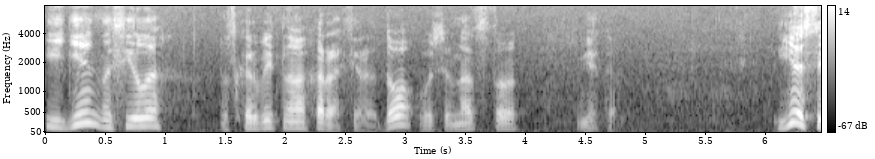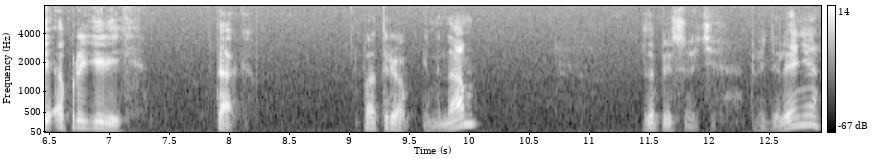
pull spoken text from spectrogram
И не носила оскорбительного характера до XVIII века. Если определить так, по трем именам, записывайте определение.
